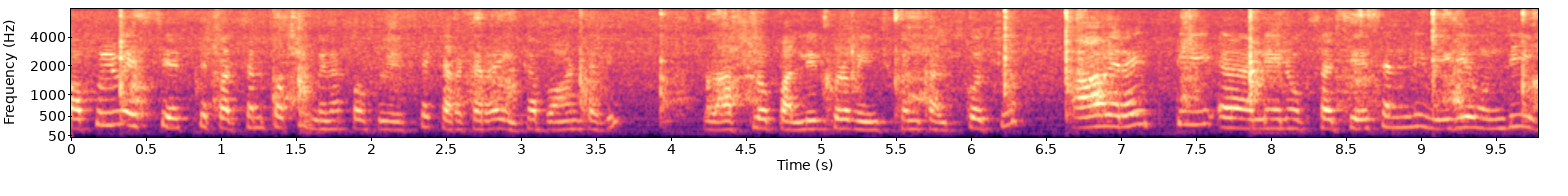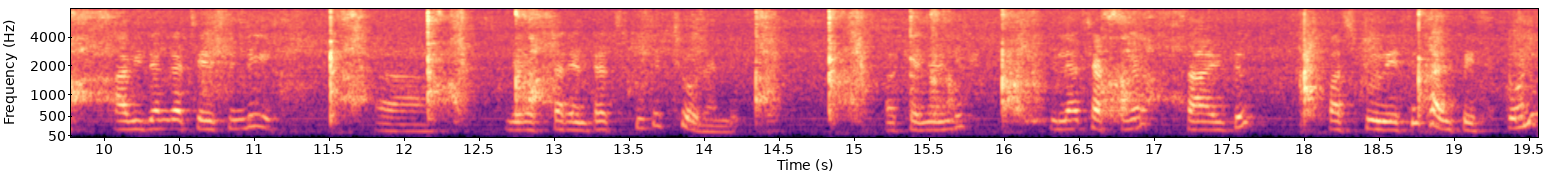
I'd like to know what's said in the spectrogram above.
పప్పులు వేసి చేస్తే పచ్చని పప్పు మినపప్పు వేస్తే కరకర ఇంకా బాగుంటుంది. లాస్ట్లో పల్లీలు కూడా వేయించుకొని కలుపుకోవచ్చు. ఆ వెరైటీ నేను ఒకసారి చేశానండి. వీడియో ఉంది. ఆ విధంగా చేసింది. మీరు ఒకసారి ఇంట్రెస్ట్ ఉంటే చూడండి. ఓకేనండి ఇలా చక్కగా సాల్ట్ పసుపు వేసి కలిపేసుకొని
